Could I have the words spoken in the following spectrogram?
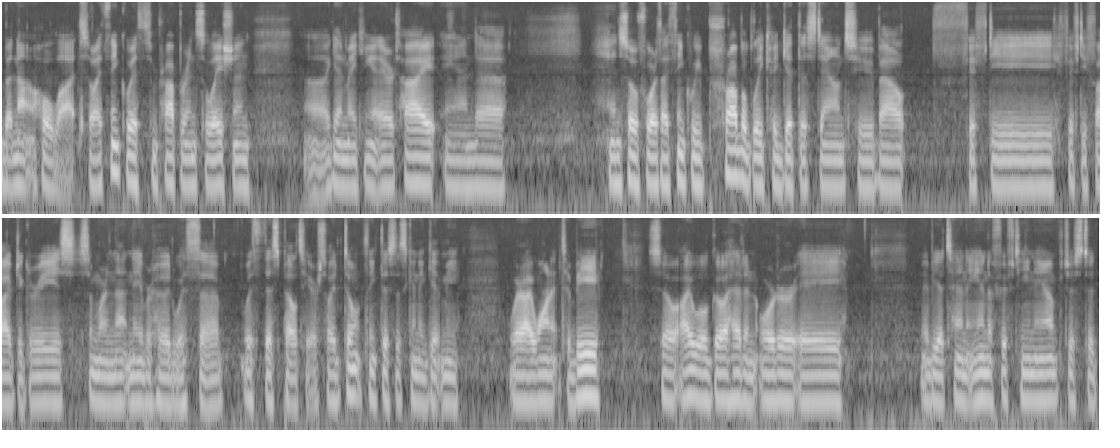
but not a whole lot. So I think with some proper insulation, uh, again making it airtight and uh, and so forth, I think we probably could get this down to about 50, 55 degrees, somewhere in that neighborhood with uh, with this Peltier. So I don't think this is going to get me where I want it to be. So I will go ahead and order a maybe a 10 and a 15 amp just to,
